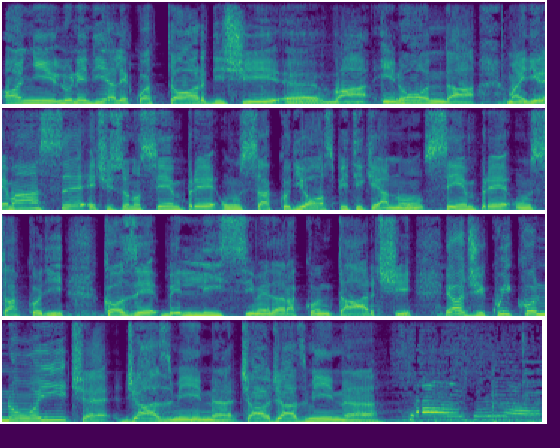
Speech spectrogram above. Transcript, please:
Ogni lunedì alle 14 eh, va in onda Mai dire Mass e ci sono sempre un sacco di ospiti che hanno sempre un sacco di cose bellissime da raccontarci. E oggi qui con noi c'è Jasmine. Ciao Jasmine. Ciao, ciao.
